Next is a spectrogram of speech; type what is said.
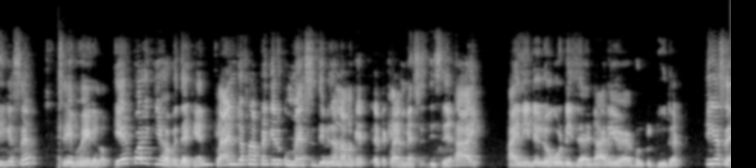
ঠিক আছে? সেভ হয়ে গেল। এরপরে কি হবে দেখেন ক্লায়েন্ট যখন আপনাকে এরকম মেসেজ দিবে, যেমন আমাকে একটা ক্লায়েন্ট মেসেজ দিছে hi I need a logo design are you able to do that ঠিক আছে?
